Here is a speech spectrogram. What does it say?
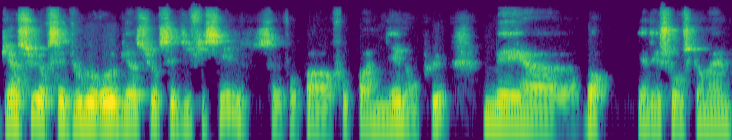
bien sûr c'est douloureux, bien sûr c'est difficile, il ne faut pas, faut pas nier non plus, mais euh, bon, il y a des choses quand même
